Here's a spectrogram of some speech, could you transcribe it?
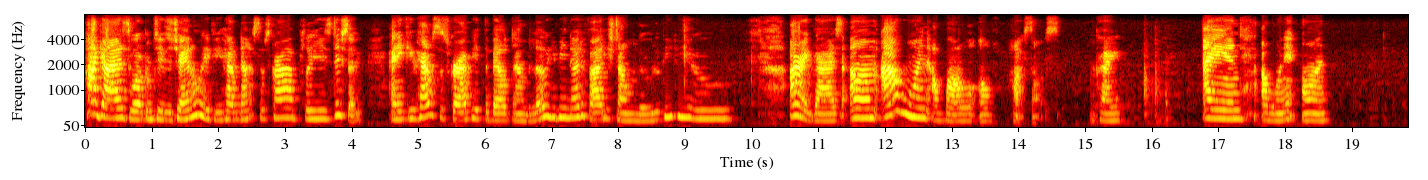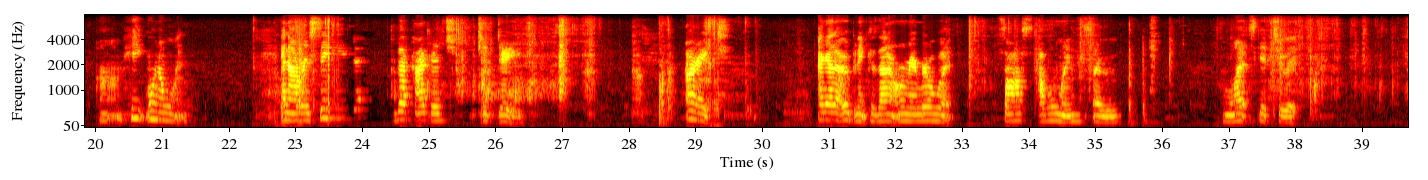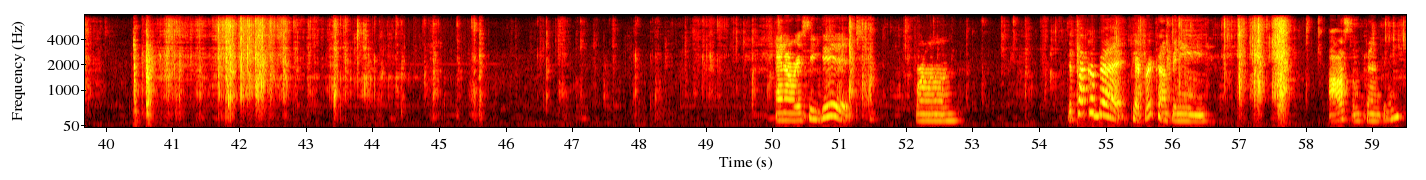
Hi guys, welcome to the channel. If you have not subscribed, please do so. And if you have subscribed, hit the bell down below. You'll be notified each time I load a video. Alright guys, um, I won a bottle of hot sauce. Okay? And I won it on um, Heat 101. And I received the package today. Alright. I gotta open it because I don't remember what sauce I won. So let's get to it. And I received it from the Pucker Butt Pepper Company. Awesome company.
